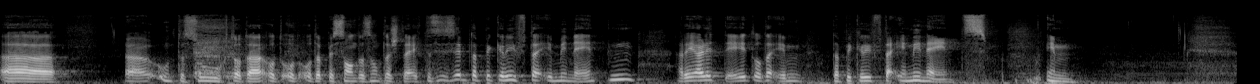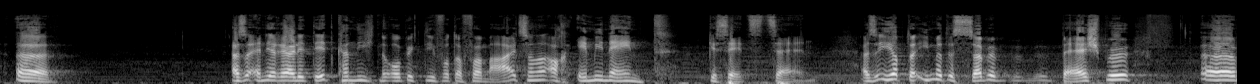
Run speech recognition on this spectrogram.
äh, äh, untersucht oder, oder, oder besonders unterstreicht. Das ist eben der Begriff der eminenten Realität oder eben der Begriff der Eminenz. Im, äh, also eine Realität kann nicht nur objektiv oder formal, sondern auch eminent gesetzt sein. Also ich habe da immer dasselbe Beispiel, äh,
